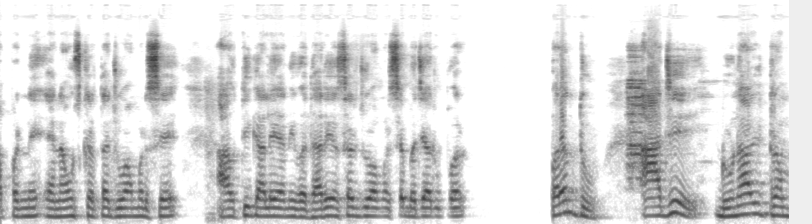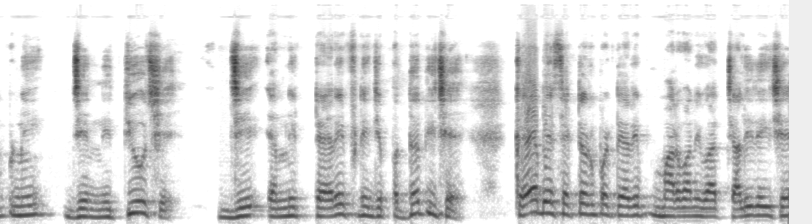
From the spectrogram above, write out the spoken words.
આપણને એનાઉન્સ કરતા જોવા મળશે. આવતીકાલે એની વધારે અસર જોવા મળશે બજાર ઉપર. પરંતુ આજે ડોનાલ્ડ ટ્રમ્પની જે નીતિઓ છે, જે એમની ટેરિફની જે પદ્ધતિ છે, કયા બે સેક્ટર ઉપર ટેરિફ મારવાની વાત ચાલી રહી છે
